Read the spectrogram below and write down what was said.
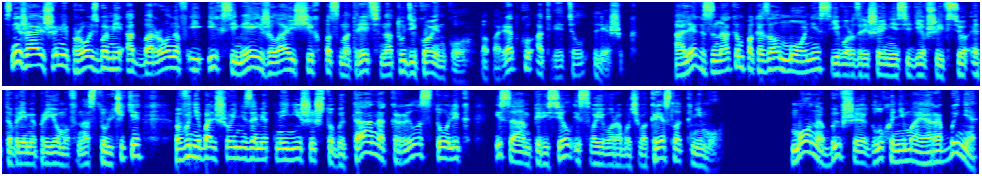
С нижайшими просьбами от баронов и их семей, желающих посмотреть на ту диковинку», — по порядку ответил Лешек. Олег знаком показал Моне, с его разрешения сидевшей все это время приемов на стульчике, в небольшой незаметной нише, чтобы та накрыла столик и сам пересел из своего рабочего кресла к нему. Мона, бывшая глухонемая рабыня,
